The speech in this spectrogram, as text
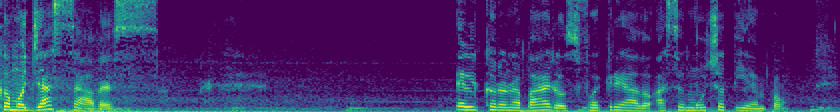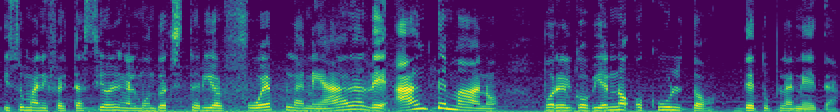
Como ya sabes, el coronavirus fue creado hace mucho tiempo y su manifestación en el mundo exterior fue planeada de antemano por el gobierno oculto de tu planeta.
